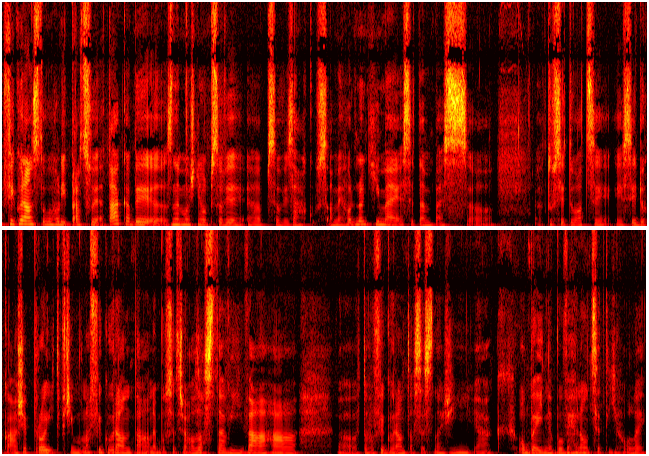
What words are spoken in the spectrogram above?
figurant s tou holí pracuje tak, aby znemožnil psovi, psovi zákus. A my hodnotíme, jestli ten pes tu situaci, jestli dokáže projít přímo na figuranta, nebo se třeba zastaví, váha, toho figuranta se snaží jak obejít nebo vyhnout se té holy.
